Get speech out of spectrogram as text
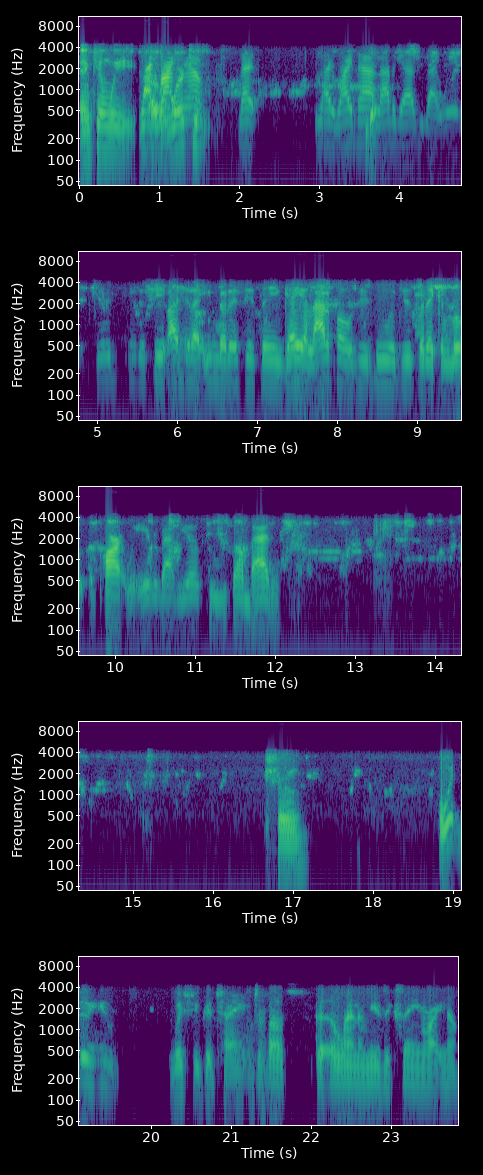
And can we, Like uh, right where now, can, like like right now, a lot of guys be like wearing the shit like that. Like even though that shit seem gay, a lot of folks just do it just so they can look the part with everybody else who's somebody. True. What do you wish you could change about the Atlanta music scene right now?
